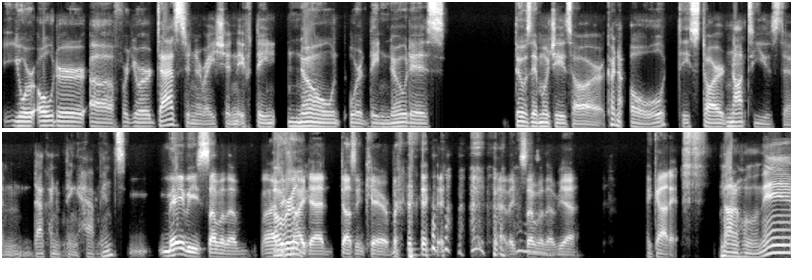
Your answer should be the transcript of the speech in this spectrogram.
your older, uh, for your dad's generation, if they know or they notice those emojis are kind of old, they start not to use them. That kind of thing happens. maybe some of them. I Oh, think my dad doesn't care, but I think some of them, yeah. I got it. なるほどね。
